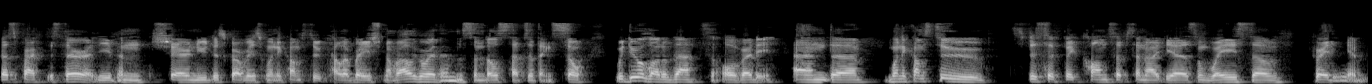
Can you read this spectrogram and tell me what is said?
best practice there and even share new discoveries when it comes to calibration of algorithms and those types of things. So we do a lot of that already. And uh, when it comes to specific concepts and ideas and ways of creating a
